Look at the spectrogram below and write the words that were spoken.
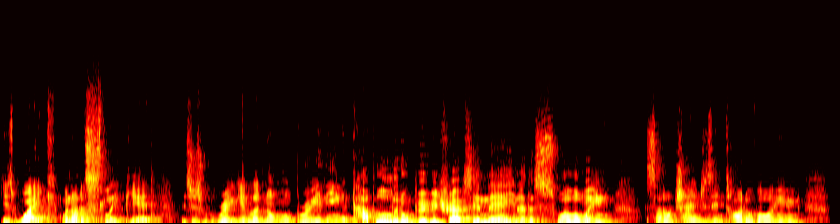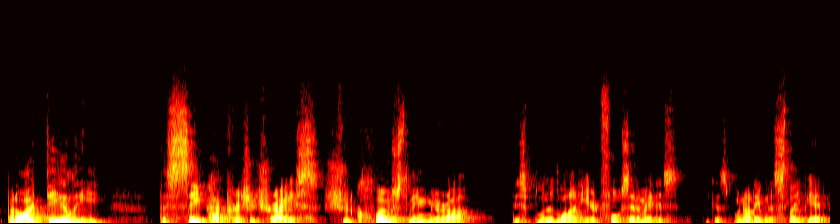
is wake. We're not asleep yet. It's just regular normal breathing. A couple of little booby traps in there, you know, the swallowing, subtle changes in tidal volume. But ideally, the CPAP pressure trace should closely mirror this blue line here at four centimeters because we're not even asleep yet.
